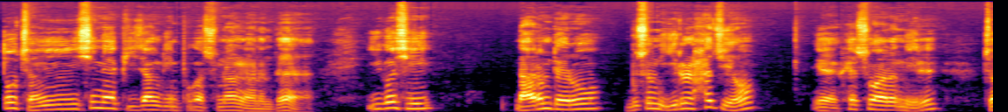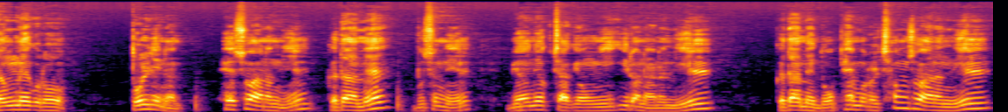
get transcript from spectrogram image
또 전신의 비장 림프가 순환을 하는데 이것이 나름대로 무슨 일을 하지요? 예, 회수하는 일, 정맥으로 돌리는 회수하는 일, 그 다음에 무슨 일? 면역 작용이 일어나는 일, 그 다음에 노폐물을 청소하는 일,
